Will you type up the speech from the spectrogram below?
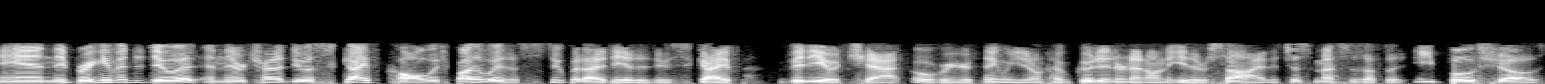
And they bring him in to do it, and they're trying to do a Skype call, which, by the way, is a stupid idea to do Skype video chat over your thing when you don't have good internet on either side. It just messes up the eat both shows.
